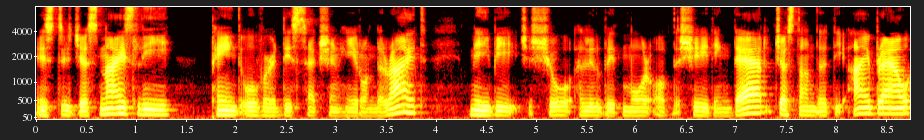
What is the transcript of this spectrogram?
is to just nicely paint over this section here on the right. Maybe just show a little bit more of the shading there just under the eyebrow.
